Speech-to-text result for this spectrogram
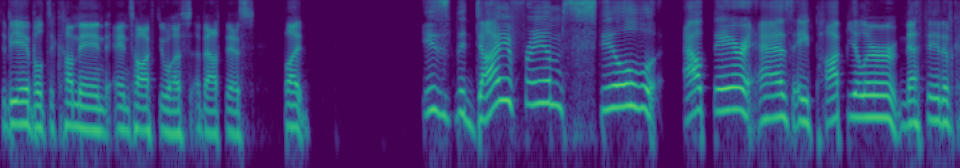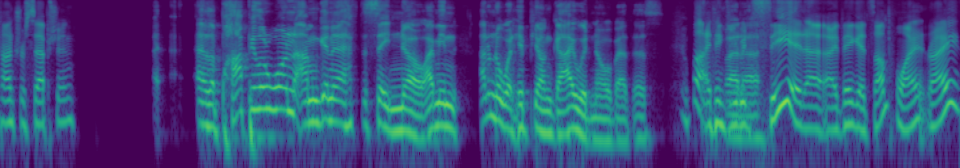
to be able to come in and talk to us about this. But is the diaphragm still out there as a popular method of contraception? As a popular one, I'm gonna have to say no. I mean, I don't know what hip young guy would know about this. Well, I think But, you would uh, see it, uh, I think, at some point, right?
